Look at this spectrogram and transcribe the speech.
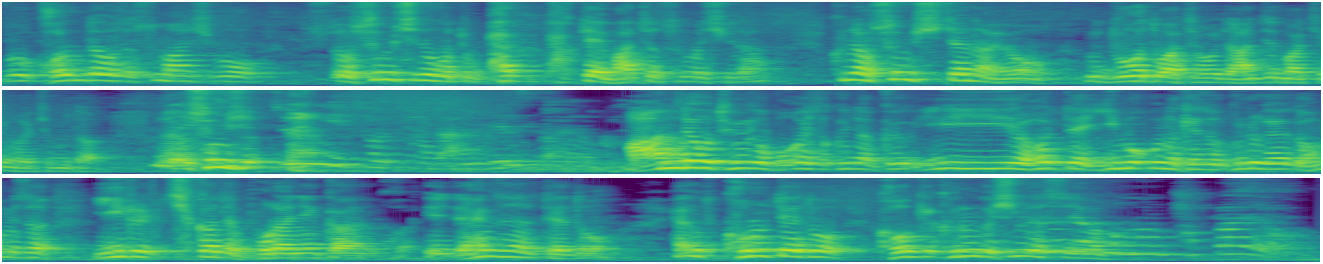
뭐 걸은다고 해서 숨 안 쉬고 또숨 쉬는 것도 박, 박자에 맞춰 숨을 쉬나? 그냥 숨 쉬잖아요. 누워도 마찬가지, 앉아도 마찬가지 전부 다. 숨 쉬, 집중이 저 잘 안 됐어요. 안 되고 되기가 뭐가 있어. 그냥 그일할때 이목구는 계속 그렇게 하면서 일을 직관에 보라니까 이제 행선할 때도 행, 걸을 때도 거기 그런 거 신경 쓰요. 보면 바빠요.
